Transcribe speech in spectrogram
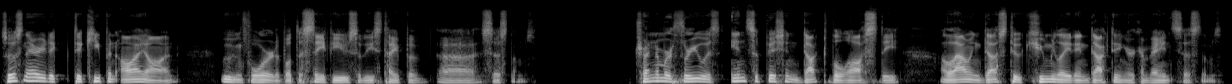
So it's an area to, to keep an eye on moving forward about the safe use of these type of uh, systems. Trend number three was insufficient duct velocity, allowing dust to accumulate in ducting or conveyance systems.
